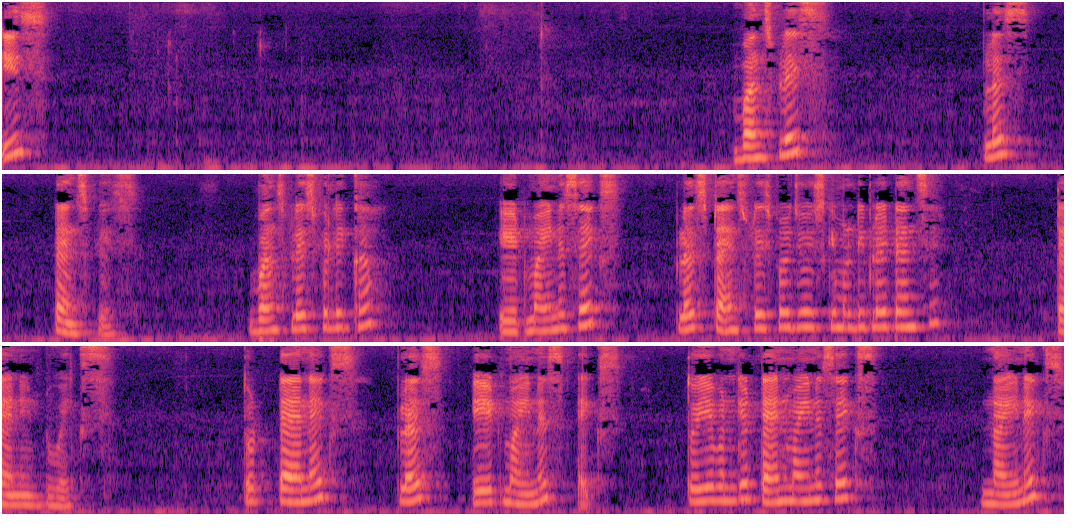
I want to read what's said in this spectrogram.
is ones place plus tens place ones place पर लिखा, eight minus x plus tens place पर जो इसकी मल्टीप्लाई टेन से टेन इंटू एक्स। तो ten x plus eight minus x. तो ये बन गया ten minus x, nine x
